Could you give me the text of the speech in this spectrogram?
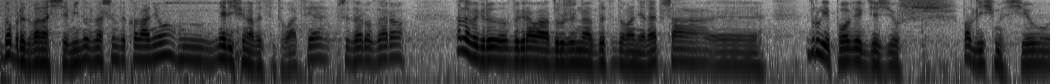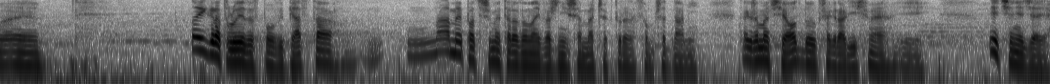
dobre 12 minut w naszym wykonaniu. Mieliśmy nawet sytuację przy 0-0, ale wygr- wygrała drużyna zdecydowanie lepsza. E, W drugiej połowie gdzieś już padliśmy z sił. e, No i gratuluję zespołowi Piasta. No, a my patrzymy teraz na najważniejsze mecze, które są przed nami. Także mecz się odbył, przegraliśmy i nic się nie dzieje.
